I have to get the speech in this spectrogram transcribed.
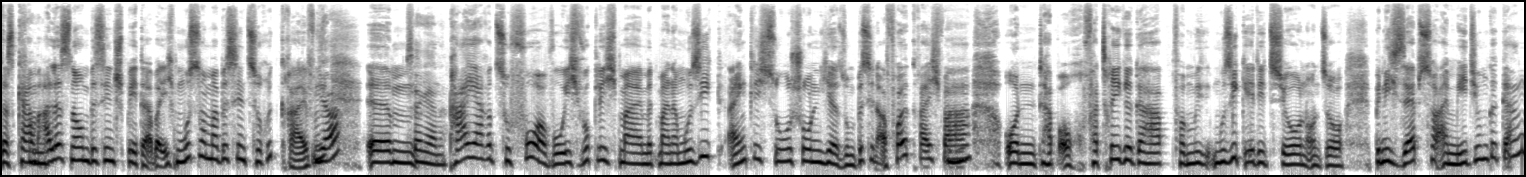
das kam alles noch ein bisschen später. Aber ich muss noch mal ein bisschen zurückgreifen. Ja? Ähm, Sehr gerne. paar Jahre zuvor, wo ich wirklich mal mit meiner Musik eigentlich so schon hier so ein bisschen erfolgreich war Mhm. und habe auch Verträge gehabt von Mu- Musikedition und so, bin ich selbst zu einem Medium gegangen.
